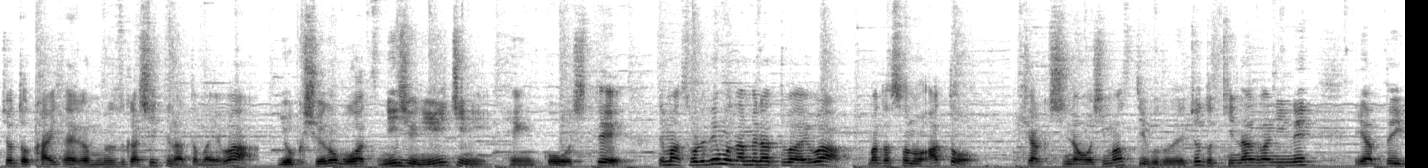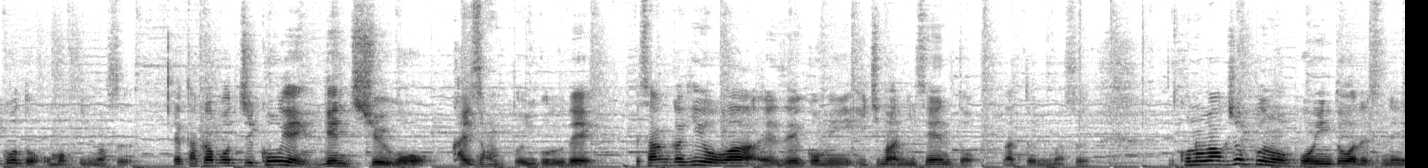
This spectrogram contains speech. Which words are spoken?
ちょっと開催が難しいってなった場合は翌週の5月22日に変更してで、まあ、それでもダメだった場合はまたその後企画し直しますということでちょっと気長にねやっていこうと思っています。で高ぼっち高原現地集合解散ということで参加費用は税込み1万2000円となっております。このワークショップのポイントはですね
